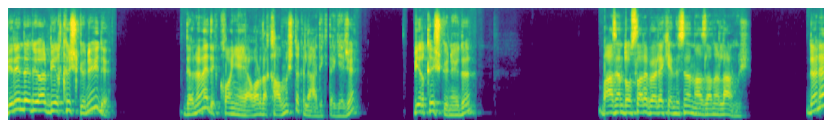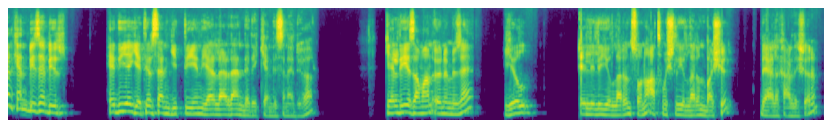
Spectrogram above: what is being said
Birinde diyor bir kış günüydü. Dönemedik Konya'ya, orada kalmıştık Ladik'te gece. Bir kış günüydü. Bazen dostları böyle kendisine nazlanırlarmış. Dönerken bize bir hediye getirsen gittiğin yerlerden dedik kendisine diyor. Geldiği zaman önümüze yıl 50'li yılların sonu 60'lı yılların başı değerli kardeşlerim.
